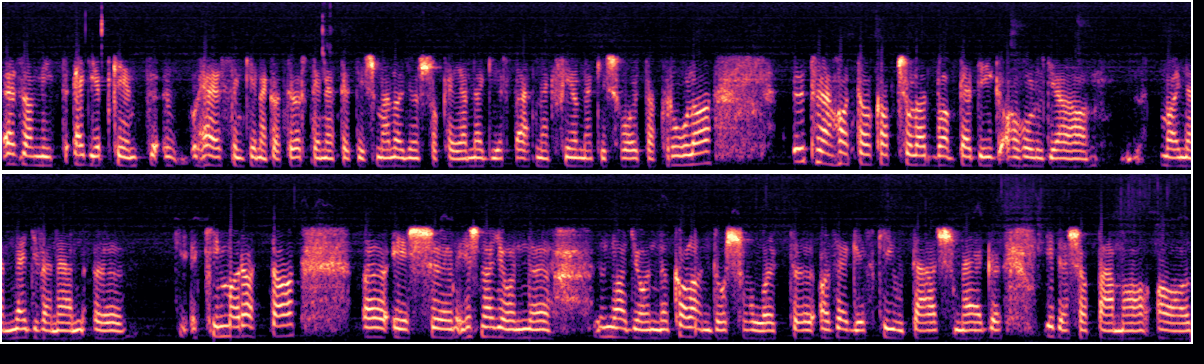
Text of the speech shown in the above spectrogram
Ez, amit egyébként Helsinki-nek a történetet is már nagyon sok helyen megírták, meg filmek is voltak róla. 56-tal kapcsolatban pedig, ahol ugye a majdnem 40-en kimaradtak, és, és nagyon, nagyon kalandos volt az egész kiutás, meg édesapám a, a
